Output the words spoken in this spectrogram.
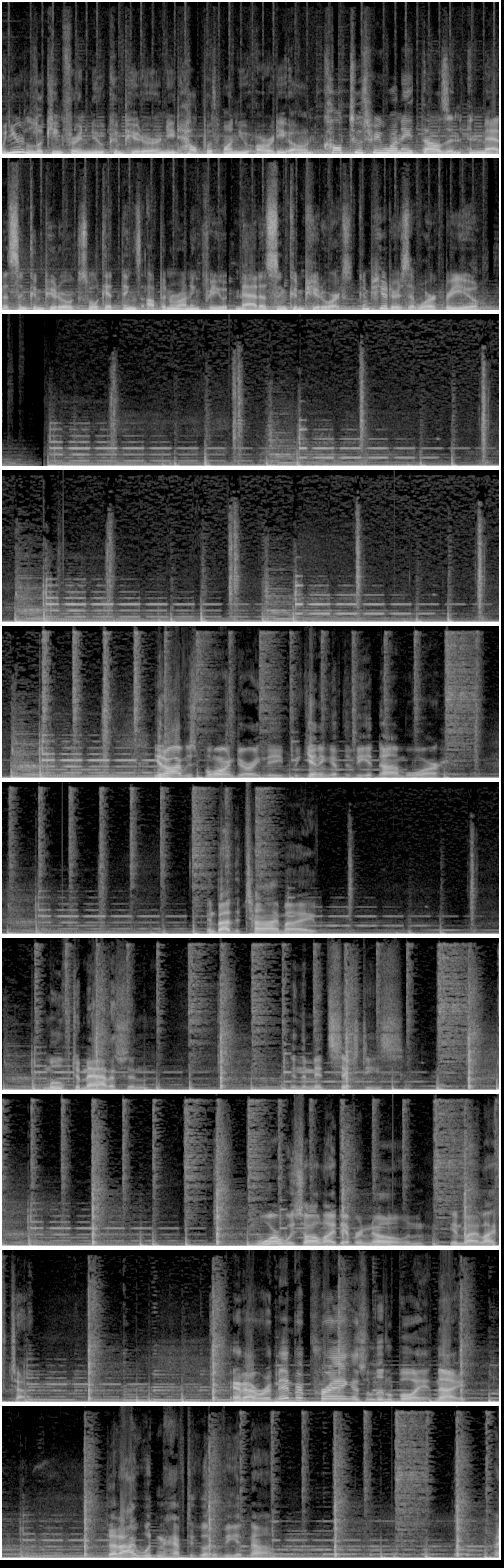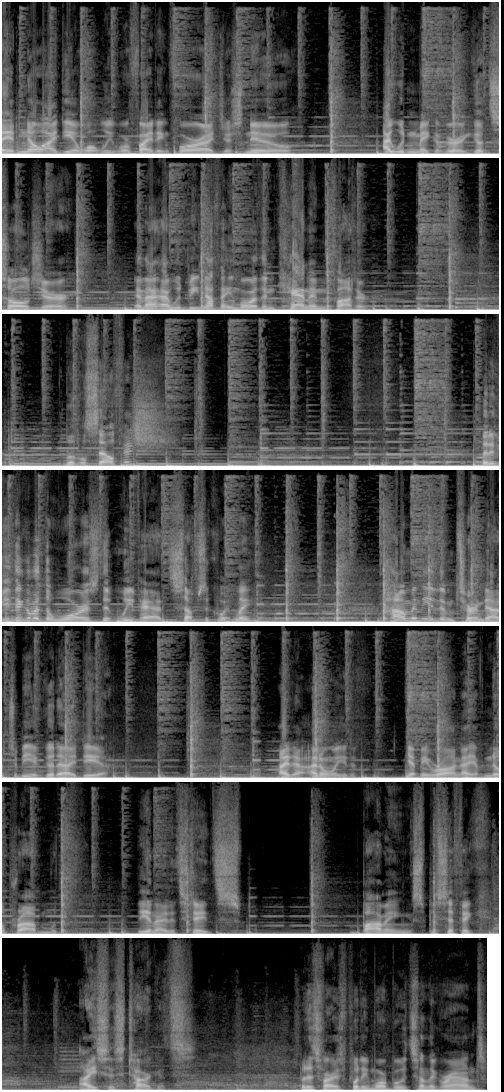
When you're looking for a new computer or need help with one you already own, call 231 8000 and Madison Computer Works will get things up and running for you. Madison Computer Works, computers that work for you. You know, I was born during the beginning of the Vietnam War. And by the time I moved to Madison in the mid 60s, war was all I'd ever known in my lifetime. And I remember praying as a little boy at night that I wouldn't have to go to Vietnam. I had no idea what we were fighting for. I just knew I wouldn't make a very good soldier, and I, I would be nothing more than cannon fodder. Little selfish. But if you think about the wars that we've had subsequently, how many of them turned out to be a good idea? I, I don't want you to get me wrong. I have no problem with the United States bombing specific ISIS targets. But as far as putting more boots on the ground,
